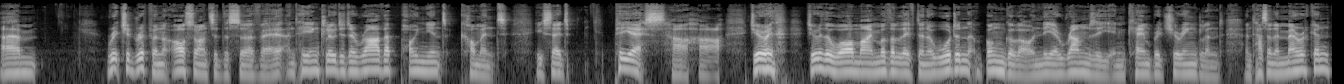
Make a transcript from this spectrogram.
Um, Richard Rippon also answered the survey, and he included a rather poignant comment. He said, P.S. Ha ha. During during the war, my mother lived in a wooden bungalow near Ramsey in Cambridgeshire, England, and has an American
